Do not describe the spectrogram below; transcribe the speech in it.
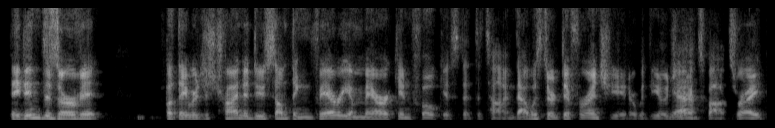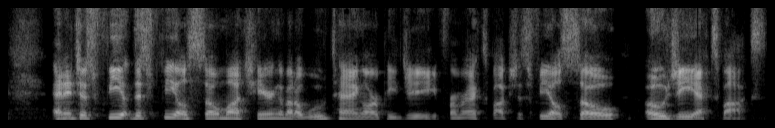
they didn't deserve it but they were just trying to do something very american focused at the time. That was their differentiator with the og yeah. xbox right? And it just feel this feels so much hearing about a wu-tang rpg from xbox just feels so og xbox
